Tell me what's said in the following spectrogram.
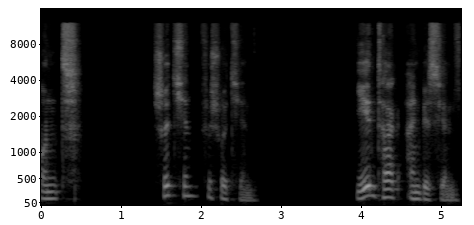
und Schrittchen für Schrittchen. Jeden Tag ein bisschen.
